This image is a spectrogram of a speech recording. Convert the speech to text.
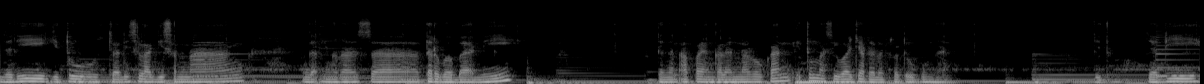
jadi gitu. Jadi selagi senang nggak ngerasa terbebani dengan apa yang kalian lakukan itu masih wajar dalam suatu hubungan. Gitu. Jadi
